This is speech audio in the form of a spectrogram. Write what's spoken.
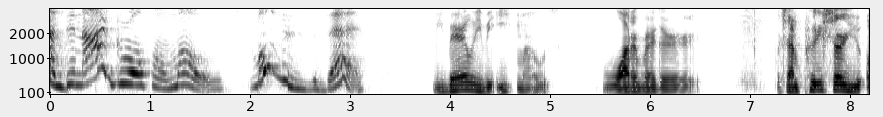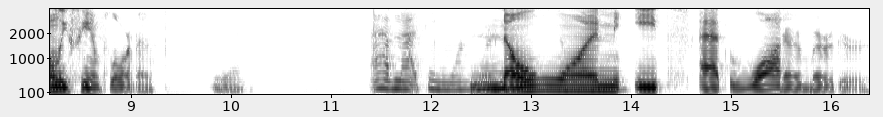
I didn't. I grew up on Moe's. Moe's is the best. We barely even eat Moe's. Waterburger, which I'm pretty sure you only see in Florida. Yeah. I have not seen one. No one eats at Waterburger.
